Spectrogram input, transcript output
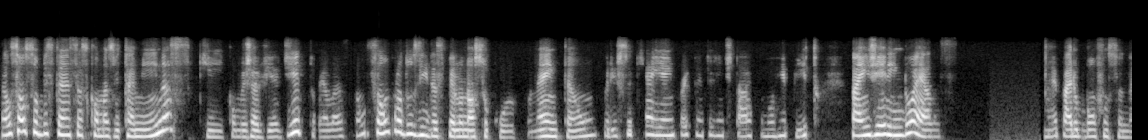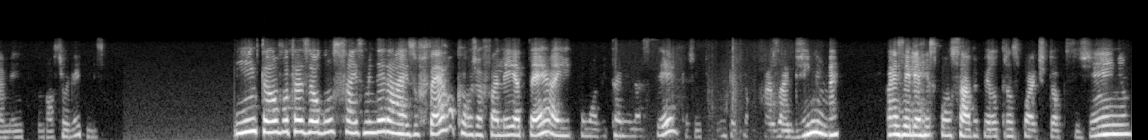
Não são substâncias como as vitaminas, que, como eu já havia dito, elas não são produzidas pelo nosso corpo, né? Então, por isso que aí é importante a gente estar, tá, como eu repito, tá ingerindo elas, né, para o bom funcionamento do nosso organismo. E então eu vou trazer alguns sais minerais. O ferro, que eu já falei até aí com a vitamina C, que a gente brinca que é um casadinho, né? Mas ele é responsável pelo transporte do oxigênio,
